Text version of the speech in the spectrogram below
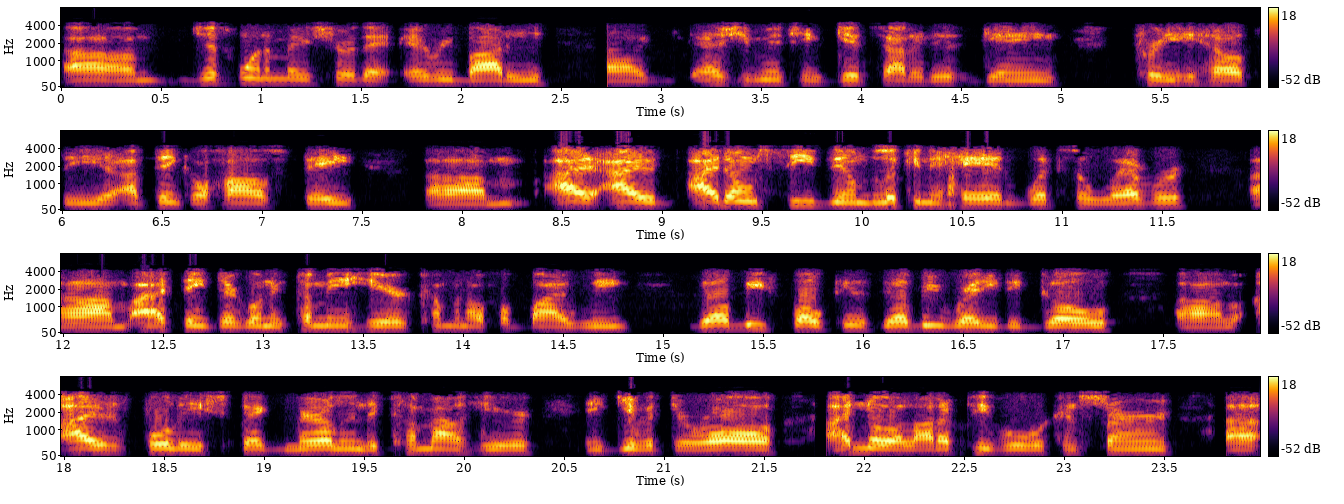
Um, just want to make sure that everybody, uh, as you mentioned, gets out of this game pretty healthy. I think Ohio State. Um, I, I I don't see them looking ahead whatsoever. Um, I think they're going to come in here coming off a bye week They'll be focused. They'll be ready to go. Um, I fully expect Maryland to come out here and give it their all. I know a lot of people were concerned, uh,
